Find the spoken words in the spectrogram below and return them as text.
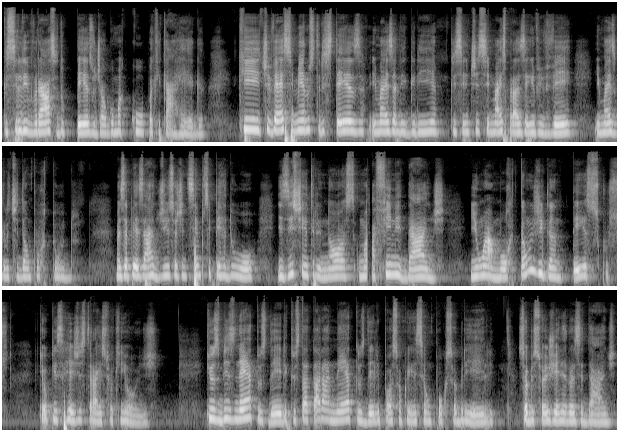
que se livrasse do peso de alguma culpa que carrega, que tivesse menos tristeza e mais alegria, que sentisse mais prazer em viver e mais gratidão por tudo. Mas apesar disso, a gente sempre se perdoou. Existe entre nós uma afinidade e um amor tão gigantescos que eu quis registrar isso aqui hoje que os bisnetos dele, que os tataranetos dele possam conhecer um pouco sobre ele, sobre sua generosidade,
